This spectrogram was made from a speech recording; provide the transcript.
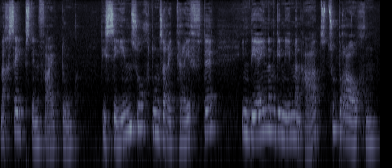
nach Selbstentfaltung, die Sehnsucht, unsere Kräfte in der ihnen genehmen Art zu brauchen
